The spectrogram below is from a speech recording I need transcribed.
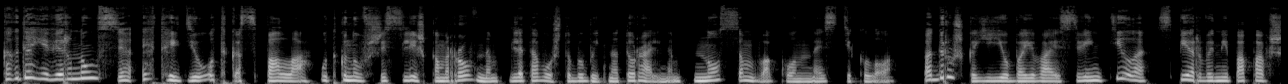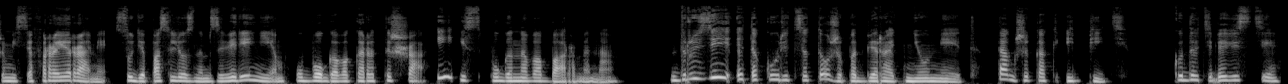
Когда я вернулся, эта идиотка спала, уткнувшись слишком ровным для того, чтобы быть натуральным, носом в оконное стекло. Подружка ее боевая свинтила с первыми попавшимися фраерами, судя по слезным заверениям убогого коротыша и испуганного бармена. Друзей эта курица тоже подбирать не умеет, так же, как и пить. «Куда тебя вести,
